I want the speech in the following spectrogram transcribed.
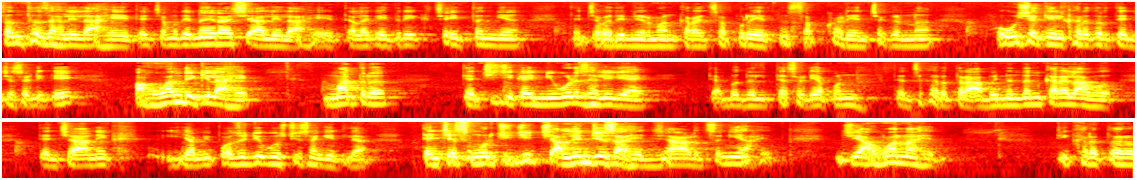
संथ झालेलं आहे. त्याच्यामध्ये नैराश्य आलेलं आहे. त्याला काहीतरी एक चैतन्य त्यांच्यामध्ये निर्माण करायचा प्रयत्न सपकाळ यांच्याकडनं होऊ शकेल खरं तर त्यांच्यासाठी ते आव्हान देखील आहे. मात्र त्याची जी काही निवड झालेली आहे त्याबद्दल त्यासाठी आपण त्यांचं खरं तर अभिनंदन करायला हवं. त्यांच्या अनेक या मी पॉझिटिव्ह गोष्टी सांगितल्या. त्यांच्यासमोरची जी चॅलेंजेस आहेत ज्या अडचणी आहेत जी आव्हानं आहेत ती खरं तर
